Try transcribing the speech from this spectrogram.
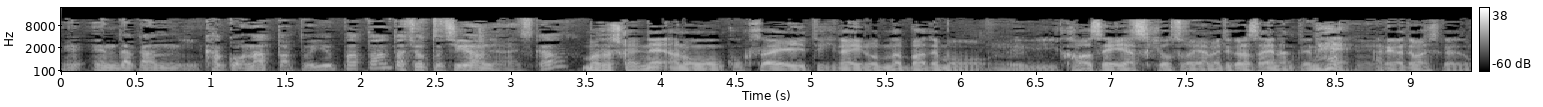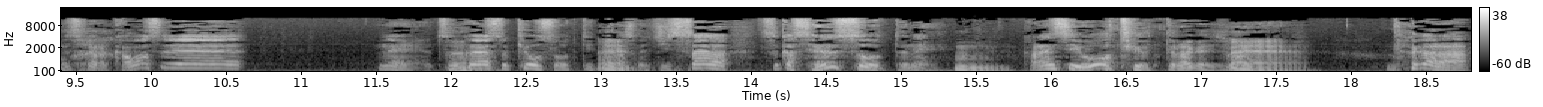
え円高に過去なったというパターンとはちょっと違うんじゃないですか？まあ確かにね、あの、国際的ないろんな場でも、えー為替安競争をやめてくださいなんてね、あれが出ましたけれどもで。すから、為替、ね、通貨安競争って言ってますけど、実際は通貨戦争ってね、カレンシーウォーって言ってるわけでしょ。えだから、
